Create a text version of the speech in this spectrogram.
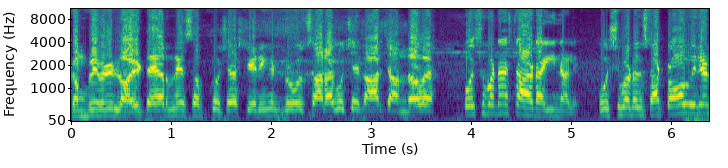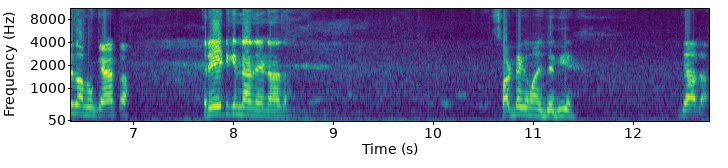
ਕੰਪਨੀ ਵਾਲੇ ਲੋਏ ਟਾਇਰ ਨੇ ਸਭ ਕੁਝ ਹੈ ਸਟੀਅਰਿੰਗ ਕੰਟਰੋਲ ਸਾਰਾ ਕੁਝ ਇਹ ਕਾਰ ਚ ਆਂਦਾ ਹੋਇਆ। ਪੁਸ਼ ਬਟਨ ਸਟਾਰਟ ਆ ਗਈ ਨਾਲੇ। Push button start top variant ਤੁਹਾਨੂੰ ਕਹਿਤਾ ਰੇਟ ਕਿੰਨਾ ਦੇਣਾ ਕੁ ਪੰਜ ਦੇ ਦਈਏ। ਜ਼ਿਆਦਾ।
